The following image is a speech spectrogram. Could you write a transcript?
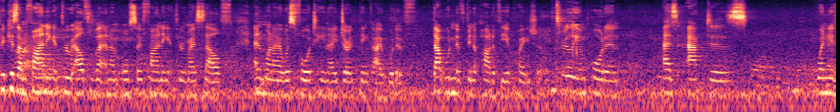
because I'm finding it through Elphaba and I'm also finding it through myself. And when I was 14, I don't think I would have, that wouldn't have been a part of the equation. It's really important as actors, when, you,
